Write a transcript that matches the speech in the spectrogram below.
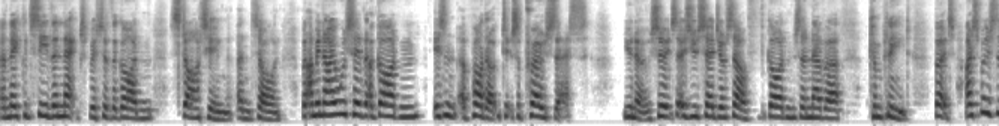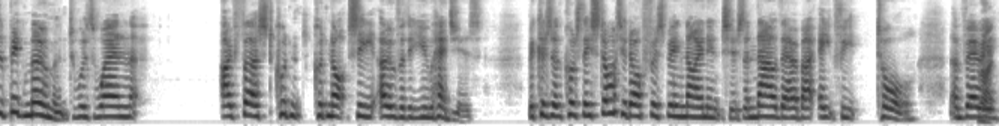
and they could see the next bit of the garden starting and so on. But i mean i always say that a garden isn't a product it's a process you know so it's as you said yourself gardens are never complete. But I suppose the big moment was when I first couldn't could not see over the yew hedges because of course they started off as being nine inches and now they're about eight feet tall and very right.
